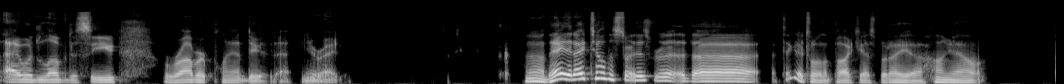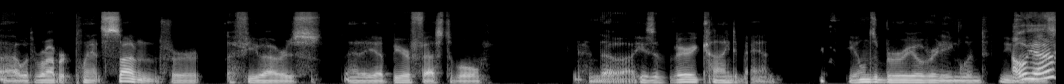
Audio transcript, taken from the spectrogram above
I would love to see Robert Plant do that. You're right. Uh, hey, did I tell the story? This uh, I think I told on the podcast, but I uh, hung out uh, with Robert Plant's son for a few hours at a, uh beer festival, and uh, he's a very kind man. He owns a brewery over in England. He's Oh, yeah?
